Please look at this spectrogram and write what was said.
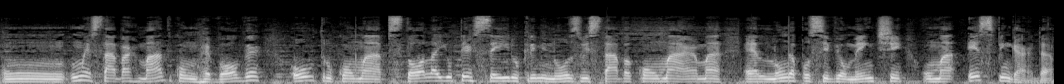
Um, um estava armado com um revólver, outro com uma pistola e o terceiro criminoso criminoso estava com uma arma é, longa, possivelmente uma espingarda.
